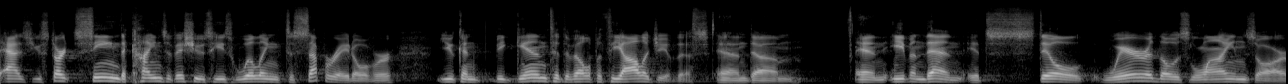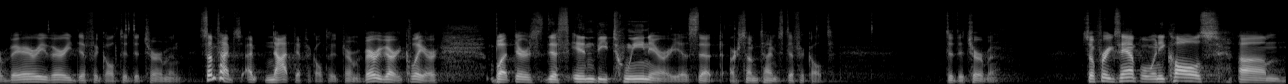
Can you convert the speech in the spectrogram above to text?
as you start seeing the kinds of issues he's willing to separate over, you can begin to develop a theology of this. And, um, And even then, it's still where those lines are very, very difficult to determine. Sometimes not difficult to determine, very, very clear, but there's this in between areas that are sometimes difficult to determine. So, for example, when he calls um,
